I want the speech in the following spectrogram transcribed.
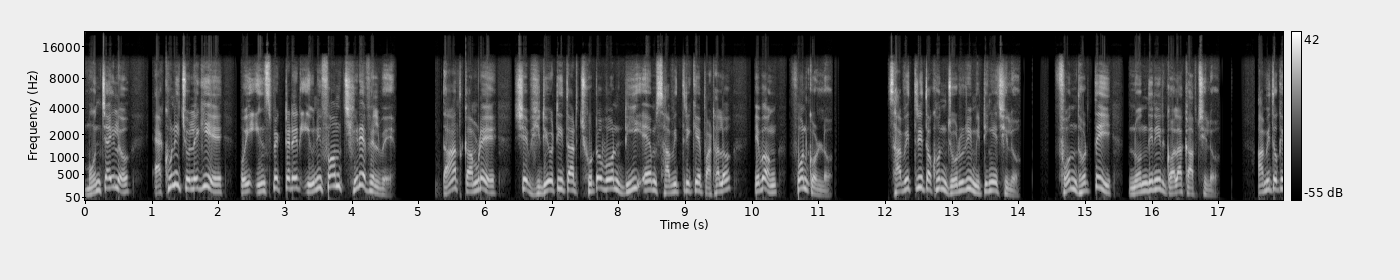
মন চাইল, এখনই চলে গিয়ে ওই ইন্সপেক্টরের ইউনিফর্ম ছিঁড়ে ফেলবে। দাঁত কামড়ে সে ভিডিওটি তার ছোট বোন ডি এম সাবিত্রীকে পাঠালো এবং ফোন করল। সাবিত্রী তখন জরুরি মিটিংয়ে ছিল। ফোন ধরতেই নন্দিনীর গলা কাঁপছিল। আমি তোকে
